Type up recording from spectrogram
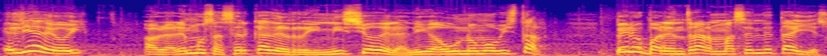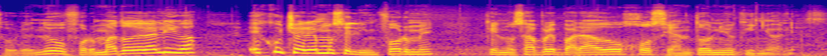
El día de hoy hablaremos acerca del reinicio de la Liga 1 Movistar, pero para entrar más en detalle sobre el nuevo formato de la liga, escucharemos el informe que nos ha preparado José Antonio Quiñones.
